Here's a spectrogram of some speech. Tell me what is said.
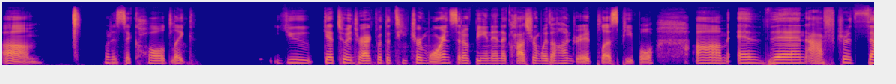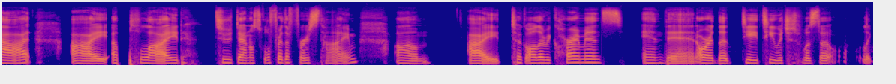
um, what is it called? Like you get to interact with the teacher more instead of being in a classroom with a hundred plus people um, and then after that, I applied to dental school for the first time. Um, I took all the requirements and then, or the DAT, which was the like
